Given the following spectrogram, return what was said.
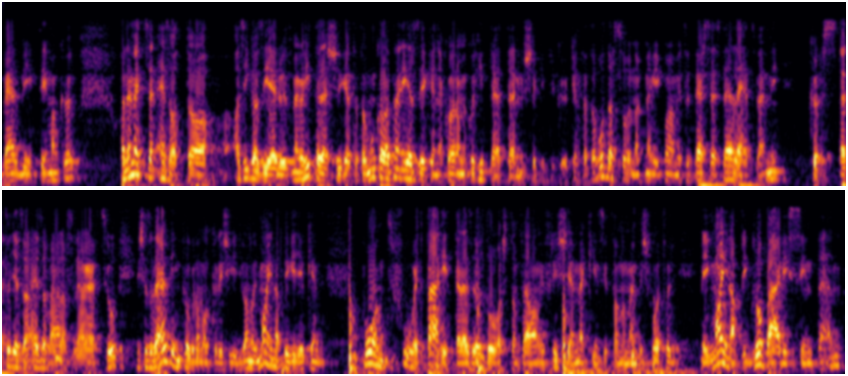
well témakört, hanem egyszerűen ez adta az igazi erőt, meg a hitelességet, tehát a munkavállalók nagyon érzékenyek arra, amikor hiteltelenül segítik őket. Tehát ha odaszórnak nekik valamit, hogy persze ezt el lehet venni, kösz. Tehát, hogy ez a, ez a válaszreakció, és ez a wellbeing programokkal is így van, hogy mai napig egyébként pont, fú, egy pár héttel ezelőtt olvastam talán, ami friss ilyen McKinsey tanulmányt is volt, hogy még mai napig globális szinten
